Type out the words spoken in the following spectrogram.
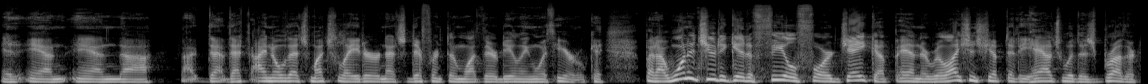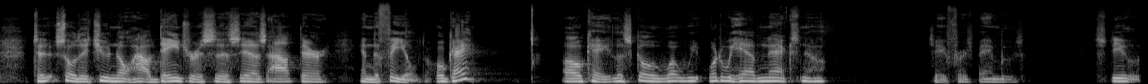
And, and, and uh, that, that, I know that's much later and that's different than what they're dealing with here, okay? But I wanted you to get a feel for Jacob and the relationship that he has with his brother to, so that you know how dangerous this is out there in the field, okay? Okay, let's go. What, we, what do we have next now? Say first bamboos. Steal,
